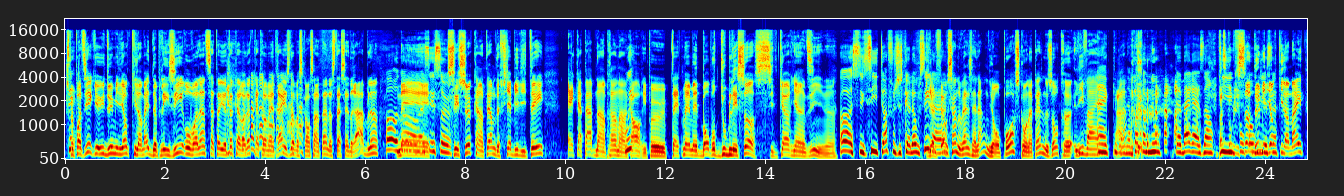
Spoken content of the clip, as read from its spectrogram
Je peux pas dire qu'il y a eu 2 millions de kilomètres de plaisir au volant de sa Toyota Corolla de 93 là, parce qu'on s'entend c'est assez drable là. Oh non, Mais c'est sûr. C'est sûr qu'en termes de fiabilité est capable d'en prendre Oui. encore. Il peut peut-être même être bon pour doubler ça si le cœur y en dit. Ah, si, si, il t'offre jusque-là aussi. Il le fait aussi en Nouvelle-Zélande. Ils n'ont pas ce qu'on appelle, nous autres, euh, l'hiver. Hein, Hein? ben, pas comme nous. T'as bien raison. Parce qu'oublie ça, pas 2 oublier millions ça. de kilomètres.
